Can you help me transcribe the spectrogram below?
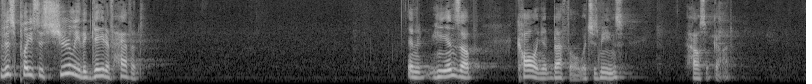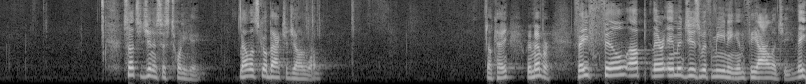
This place is surely the gate of heaven. And he ends up calling it Bethel, which means house of God. So that's Genesis 28. Now let's go back to John 1. Okay? Remember, they fill up their images with meaning and theology. They,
